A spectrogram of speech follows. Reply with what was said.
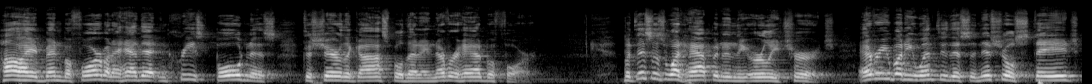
how I had been before, but I had that increased boldness to share the gospel that I never had before. But this is what happened in the early church. Everybody went through this initial stage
